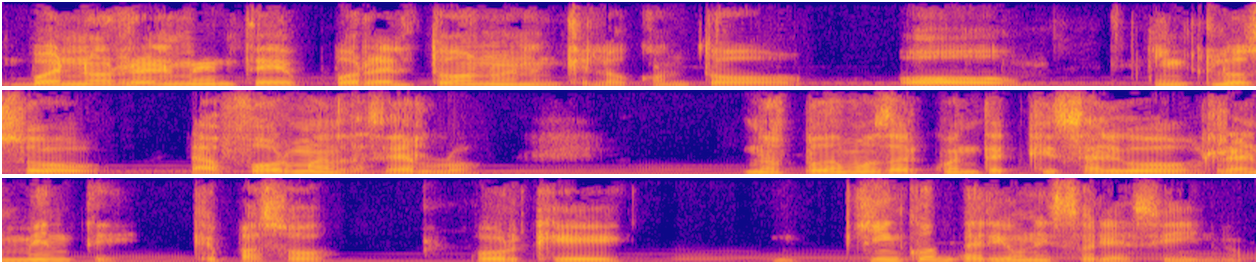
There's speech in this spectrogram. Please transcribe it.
Bueno, realmente por el tono en el que lo contó o incluso la forma de hacerlo, nos podemos dar cuenta que es algo realmente que pasó. Porque, ¿quién contaría una historia así, no?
